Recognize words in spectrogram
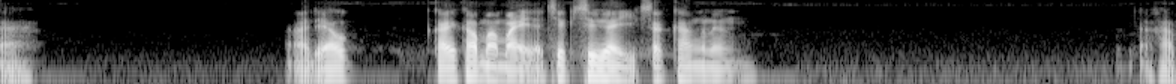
อ่าอ่าเดี๋ยว ใครเข้ามาใหม่จะเช็คชื่อให้อีกสักครั้งหนึ่งนะครับ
